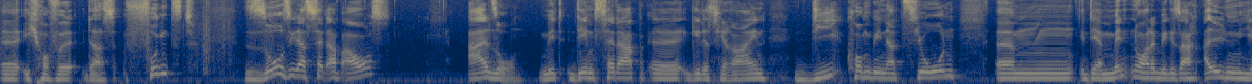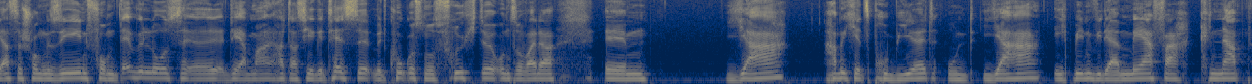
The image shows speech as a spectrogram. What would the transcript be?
Äh, ich hoffe, das funzt. So sieht das Setup aus. Also, mit dem Setup äh, geht es hier rein. Die Kombination, ähm, der Mentno hatte mir gesagt, Alden, hier hast du schon gesehen, vom Devilus, äh, der mal hat das hier getestet mit Kokosnussfrüchte und so weiter. Ähm, ja, habe ich jetzt probiert und ja, ich bin wieder mehrfach knapp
